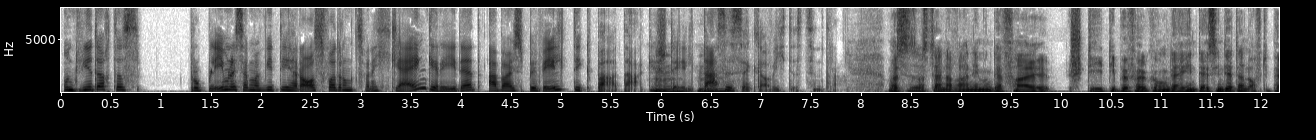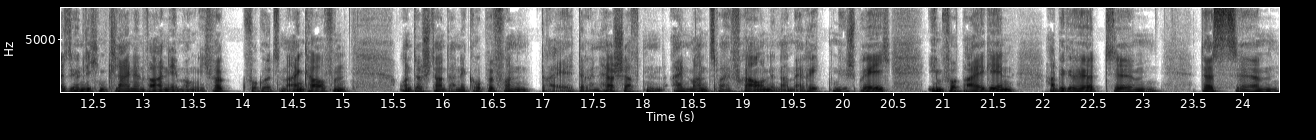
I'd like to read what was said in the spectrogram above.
Und wird auch das Problem, oder ich sage mal, wird die Herausforderung zwar nicht klein geredet, aber als bewältigbar dargestellt. Mhm. Das ist ja, glaube ich, das Zentrale. Was ist aus deiner Wahrnehmung der Fall? Steht die Bevölkerung dahinter? Es sind ja dann oft die persönlichen kleinen Wahrnehmungen. Ich war vor kurzem einkaufen und da stand eine Gruppe von drei älteren Herrschaften, ein Mann, zwei Frauen in einem erregten Gespräch. Im Vorbeigehen habe ich gehört, ähm, dass ähm,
